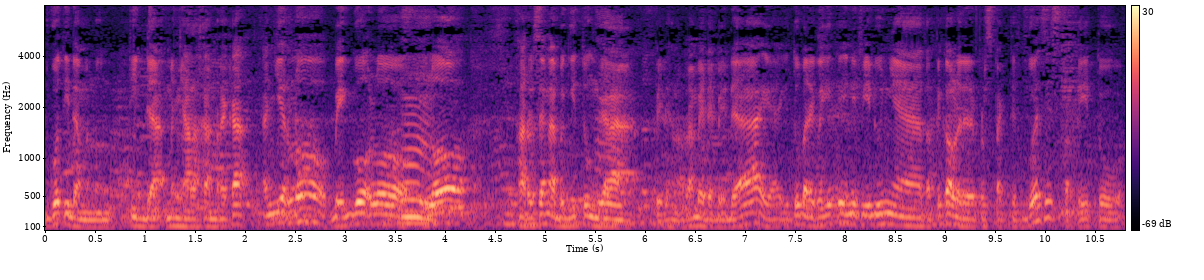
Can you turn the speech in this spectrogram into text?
Gue tidak menun tidak menyalahkan mereka. Anjir lo bego lo. Lo harusnya nggak begitu nggak. Pilihan orang beda-beda ya. Itu balik lagi ke individunya. Tapi kalau dari perspektif gue sih seperti itu.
